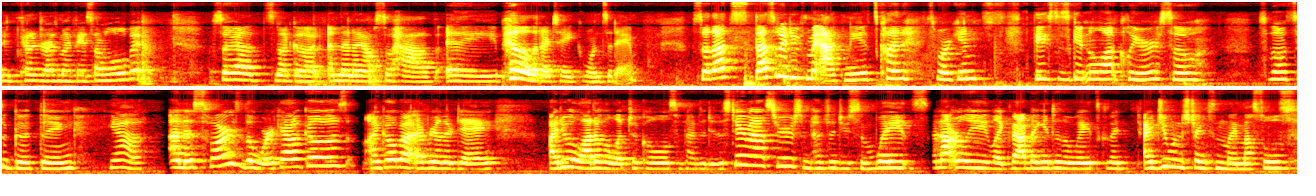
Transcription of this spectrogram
it kind of dries my face out a little bit. So yeah, it's not good. And then I also have a pill that I take once a day. So that's that's what I do for my acne. It's kind of it's working. Face is getting a lot clearer, so so that's a good thing. Yeah. And as far as the workout goes, I go about every other day. I do a lot of ellipticals. Sometimes I do the Stairmaster. Sometimes I do some weights. I'm not really like big into the weights because I, I do want to strengthen my muscles,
